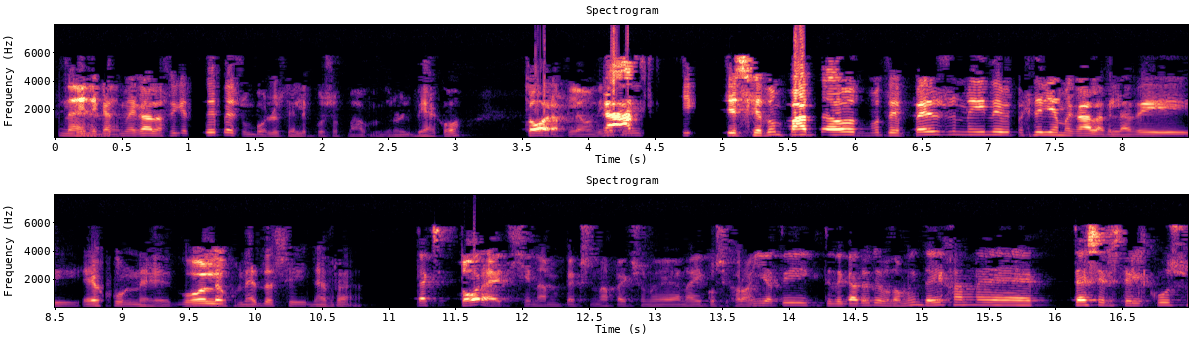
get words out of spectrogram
Ναι, είναι ναι, κάτι ναι. μεγάλο αυτό γιατί δεν παίζουν πολλούς τελικούς ο Πάοκ με τον Ολυμπιακό. Τώρα πλέον. γιατί- Και- Και σχεδόν πάντα όποτε παίζουν είναι παιχνίδια μεγάλα. Δηλαδή έχουν ε, γκολ, έχουν ένταση, νεύρα. Εντάξει, τώρα έτυχε να μην παίξουν, να παίξουν ένα 20 χρόνια, γιατί τη δεκαετία του 70 είχαν τέσσερις τελικούς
